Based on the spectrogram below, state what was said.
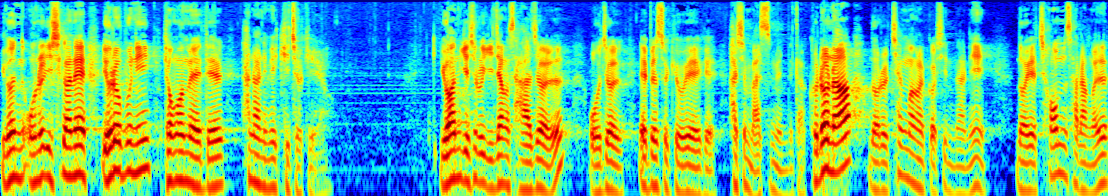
이건 오늘 이 시간에 여러분이 경험해야 될 하나님의 기적이에요. 요한계시록 2장 4절 5절 에베소 교회에게 하신 말씀입니다. 그러나 너를 책망할 것이 있나니 너의 처음 사랑을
